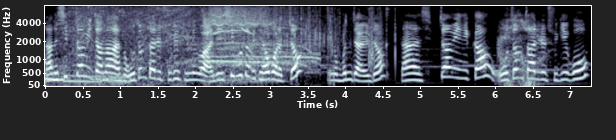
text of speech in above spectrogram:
나는 10점이잖아. 그래서 5점짜리 죽일 수 있는 거 완전히 15점이 되어버렸죠? 이거 뭔지 알죠? 난 10점이니까 5점짜리를 죽이고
